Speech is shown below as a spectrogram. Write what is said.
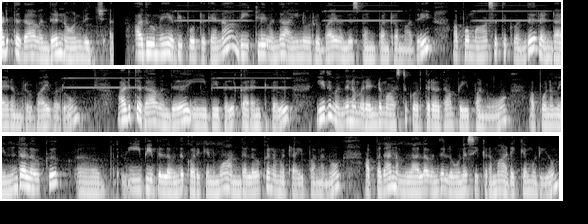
அடுத்ததாக வந்து நான்வெஜ் அதுவுமே எப்படி போட்டிருக்கேன்னா வீக்லி வந்து ஐநூறு ரூபாய் வந்து ஸ்பெண்ட் பண்ணுற மாதிரி. அப்போது மாதத்துக்கு வந்து ரெண்டாயிரம் ரூபாய் வரும். அடுத்ததாக வந்து இபி பில் கரண்ட் பில் இது வந்து நம்ம ரெண்டு மாதத்துக்கு ஒரு தடவை தான் பே பண்ணுவோம். அப்போது நம்ம எந்த அளவுக்கு இபி பில்லை வந்து குறைக்கணுமோ அந்த அளவுக்கு நம்ம ட்ரை பண்ணணும். அப்போ தான் நம்மளால் வந்து லோனை சீக்கிரமாக அடைக்க முடியும்.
